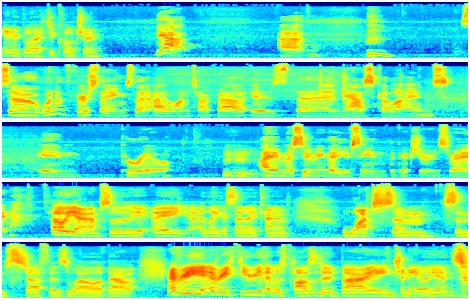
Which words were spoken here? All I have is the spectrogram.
intergalactic culture. Yeah. Um, so one of the first things that I want to talk about is the Nazca lines in Peru. hmm I'm assuming that you've seen the pictures, right? Oh yeah, absolutely. I uh, like I said, I kind of watched some some stuff as well about every every theory that was posited by ancient aliens.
